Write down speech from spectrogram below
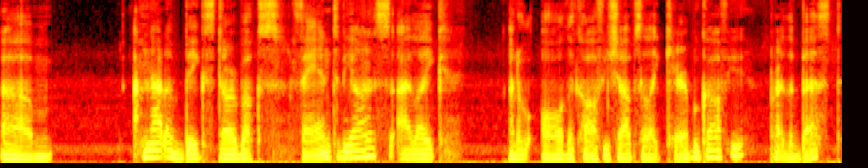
Um, I'm not a big Starbucks fan, to be honest. I like out of all the coffee shops, I like Caribou Coffee, probably the best.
